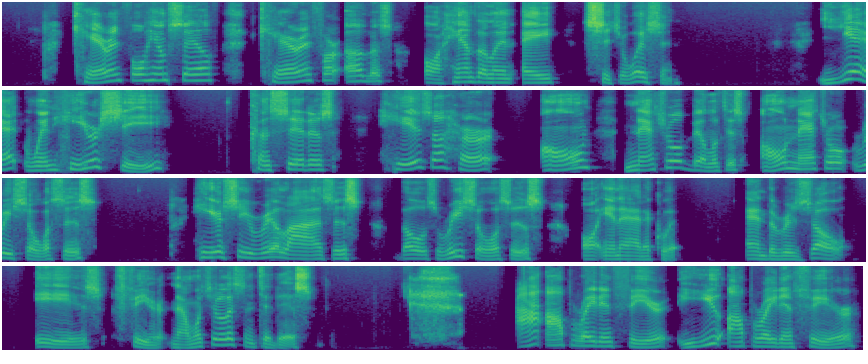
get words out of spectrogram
caring for himself, caring for others, or handling a situation. Yet, when he or she considers his or her own natural abilities, own natural resources, he or she realizes those resources are inadequate. And the result is fear. Now, I want you to listen to this. I operate in fear. You operate in fear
